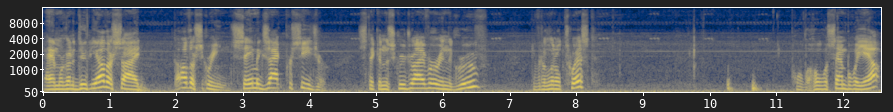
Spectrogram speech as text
And we're going to do the other side, the other screen. Same exact procedure. Sticking the screwdriver in the groove, give it a little twist, pull the whole assembly out,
